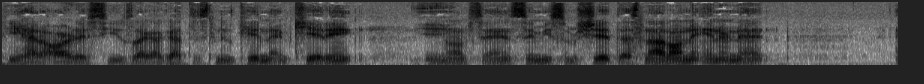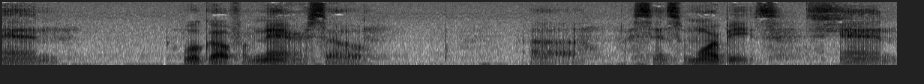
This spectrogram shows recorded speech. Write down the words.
he had an artist. He was like, "I got this new kid named Kid Ink. You know what I'm saying? Send me some shit that's not on the internet, and we'll go from there." So uh, I sent some more beats, and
